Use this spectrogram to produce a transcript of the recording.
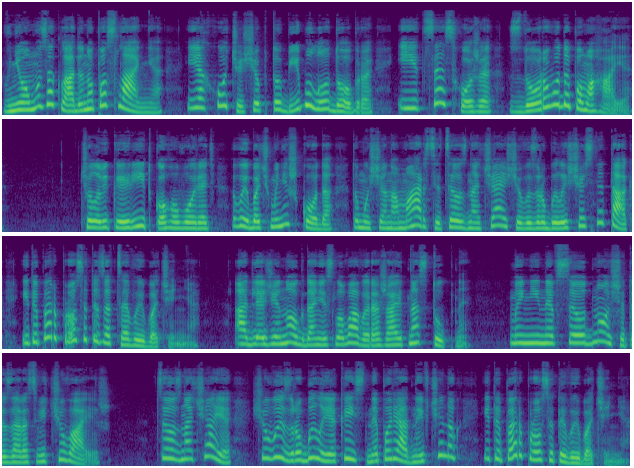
в ньому закладено послання. Я хочу, щоб тобі було добре, і це, схоже, здорово допомагає. Чоловіки рідко говорять вибач мені шкода, тому що на Марсі це означає, що ви зробили щось не так, і тепер просите за це вибачення. А для жінок дані слова виражають наступне мені не все одно, що ти зараз відчуваєш. Це означає, що ви зробили якийсь непорядний вчинок і тепер просите вибачення.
